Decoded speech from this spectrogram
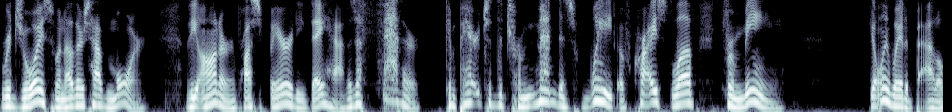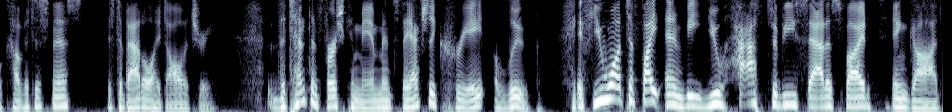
rejoice when others have more. The honor and prosperity they have is a feather compared to the tremendous weight of Christ's love for me. The only way to battle covetousness is to battle idolatry. The 10th and first commandments, they actually create a loop. If you want to fight envy, you have to be satisfied in God.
